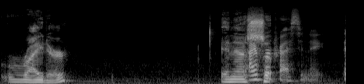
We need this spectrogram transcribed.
writer, and as I so- procrastinate.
